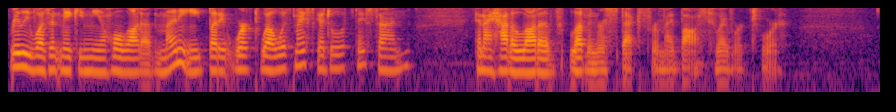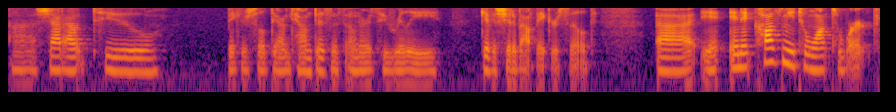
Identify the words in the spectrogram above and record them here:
really wasn't making me a whole lot of money, but it worked well with my schedule with my son. And I had a lot of love and respect for my boss who I worked for. Uh, shout out to Bakersfield downtown business owners who really give a shit about Bakersfield. Uh, it, and it caused me to want to work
